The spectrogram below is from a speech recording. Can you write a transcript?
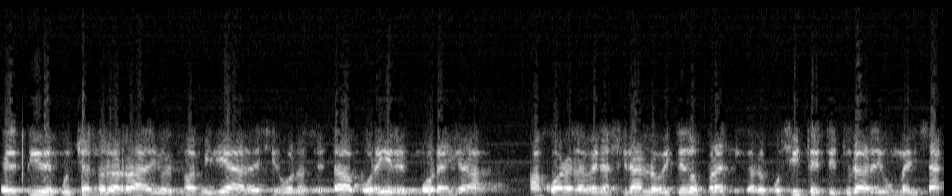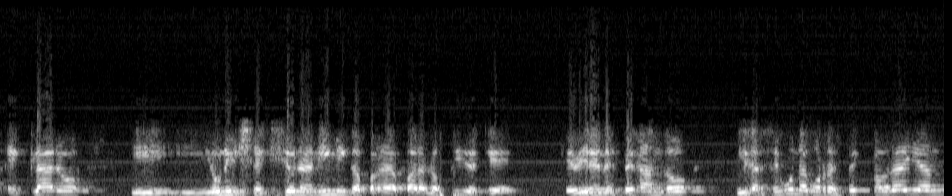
el pibe escuchando la radio, el familiar, decir, bueno, se estaba por ir Moreira a jugar a la B Nacional, lo viste dos prácticas, lo pusiste titular de un mensaje claro y, y una inyección anímica para, para los pibes que, que vienen esperando. Y la segunda con respecto a Brian,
